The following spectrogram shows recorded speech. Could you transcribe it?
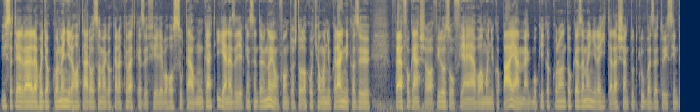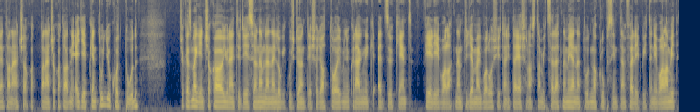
visszatérve erre, hogy akkor mennyire határozza meg akár a következő fél év a hosszú távú munkát, igen, ez egyébként szerintem egy nagyon fontos dolog, hogyha mondjuk Ragnik az ő felfogása, a filozófiájával mondjuk a pályán megbukik, akkor onnantól kezdve mennyire hitelesen tud klubvezetői szinten tanácsokat, tanácsokat adni. Egyébként tudjuk, hogy tud, csak ez megint csak a United részéről nem lenne egy logikus döntés, hogy attól, hogy mondjuk Ragnik edzőként fél év alatt nem tudja megvalósítani teljesen azt, amit szeretne, miért ne tudna klubszinten felépíteni valamit,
